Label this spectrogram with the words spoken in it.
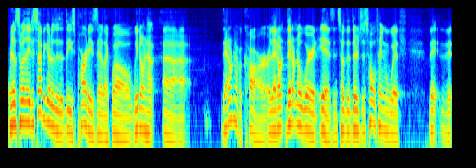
you know so when they decide to go to the, these parties they're like well we don't have uh they don't have a car or they don't they don't know where it is and so that there's this whole thing with they, they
